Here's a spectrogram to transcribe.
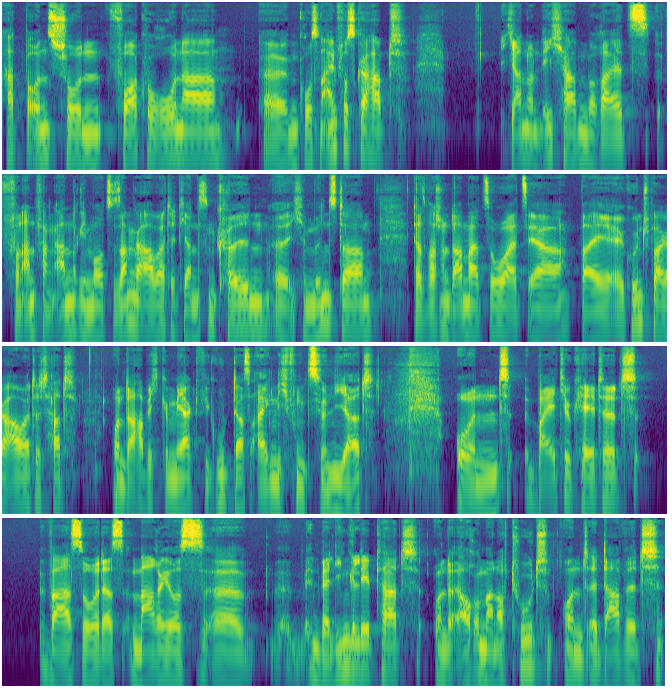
hat bei uns schon vor Corona äh, einen großen Einfluss gehabt. Jan und ich haben bereits von Anfang an remote zusammengearbeitet. Jan ist in Köln, äh, ich in Münster. Das war schon damals so, als er bei äh, Grünspar gearbeitet hat. Und da habe ich gemerkt, wie gut das eigentlich funktioniert. Und bei Educated war es so, dass Marius äh, in Berlin gelebt hat und auch immer noch tut und äh, David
